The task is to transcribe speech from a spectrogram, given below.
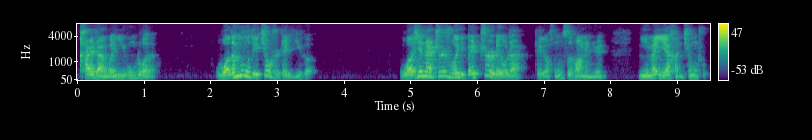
开展文艺工作的。我的目的就是这一个。我现在之所以被滞留在这个红四方面军，你们也很清楚，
